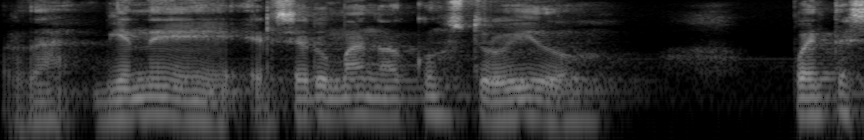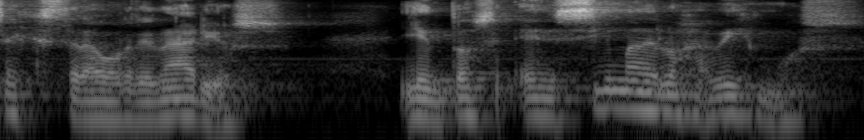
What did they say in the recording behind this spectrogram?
¿verdad? Viene el ser humano ha construido puentes extraordinarios y entonces encima de los abismos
